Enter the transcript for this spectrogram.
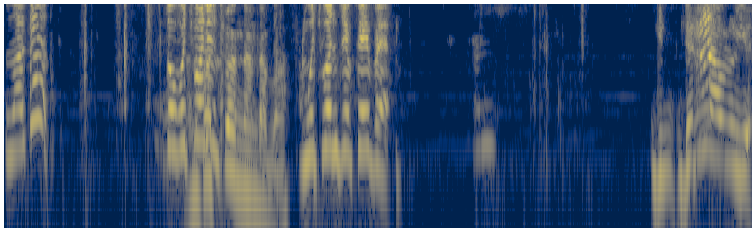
You like it? So which one is First one தான்டாப்பா which one's your favorite? You didn't have your,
